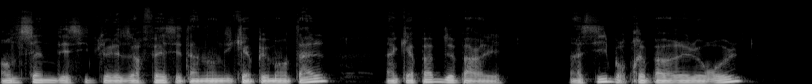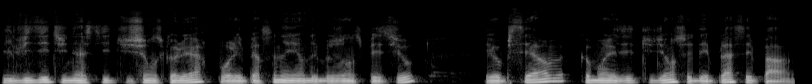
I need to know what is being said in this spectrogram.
Hansen décide que Leatherface est un handicapé mental, incapable de parler. Ainsi, pour préparer le rôle, il visite une institution scolaire pour les personnes ayant des besoins spéciaux et observe comment les étudiants se déplacent et parlent,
